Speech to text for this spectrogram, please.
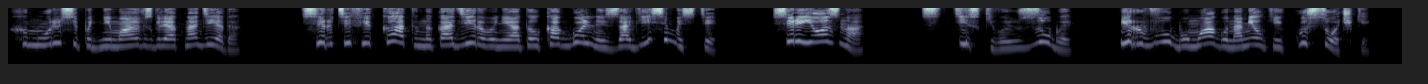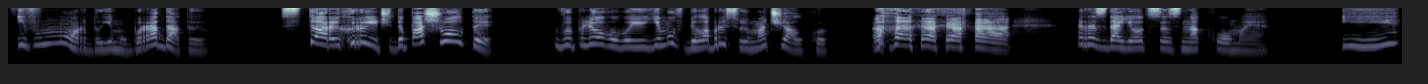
Хмурюсь и поднимаю взгляд на деда. Сертификат на кодирование от алкогольной зависимости? Серьезно? Стискиваю зубы и рву бумагу на мелкие кусочки и в морду ему бородатую. «Старый хрыч, да пошел ты!» Выплевываю ему в белобрысую мочалку. «Ха-ха-ха-ха!» Раздается знакомое. И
